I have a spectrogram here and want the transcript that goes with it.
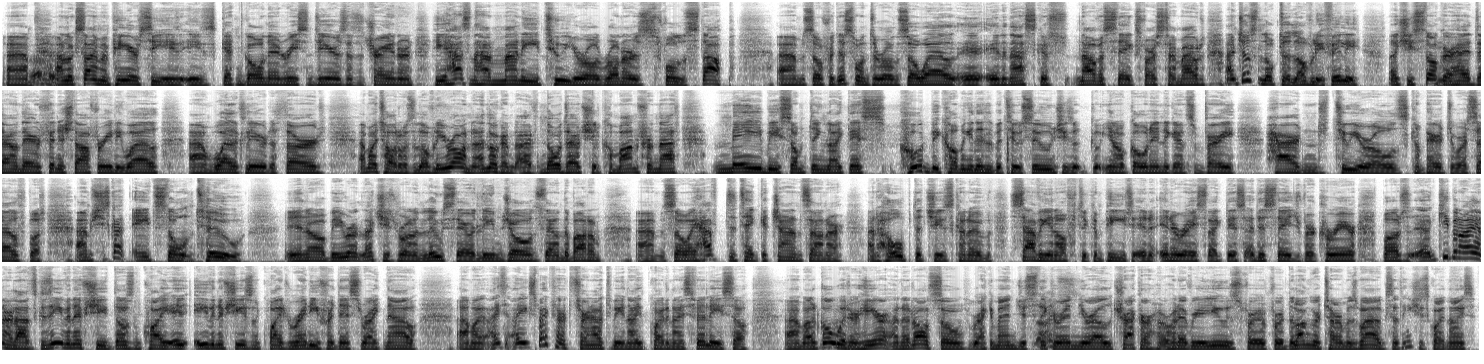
Um, and look, Simon Pearce, he, he's getting going there in recent years as a trainer, and he hasn't had many two-year-old runners full stop. Um, so for this one to run so well i- in an Ascot novice stakes first time out, and just looked a lovely filly. Like she stuck her head down there and finished off really well. Um, well cleared a third. Um, I thought it was a lovely run. And look, I'm- I've no doubt she'll come on from that. Maybe something like this could be coming a little bit too soon. She's uh, you know going in against some very hardened two-year-olds compared to herself, but um, she's got eight stone two. You know, be run, like she's running loose there with Liam Jones down the bottom. Um, so I have to take a chance on her and hope that she's kind of savvy enough to compete in, in a race like this at this stage of her career. But uh, keep an eye on her, lads, because even if she doesn't quite, even if she isn't quite ready for this right now, um, I, I, I expect her to turn out to be a nice, quite a nice filly. So um, I'll go with her here, and I'd also recommend you stick her in your old tracker or whatever you use for, for the longer term as well, because I think she's quite nice.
